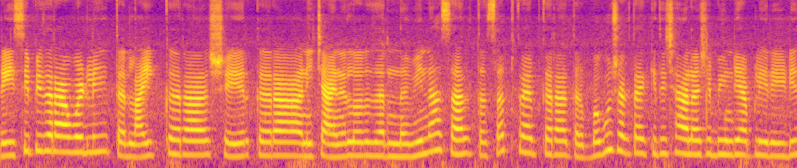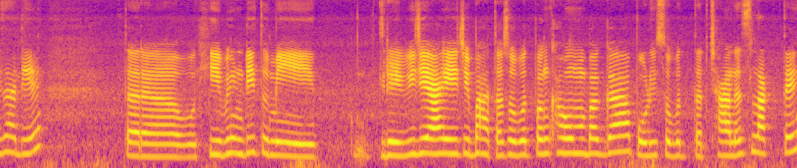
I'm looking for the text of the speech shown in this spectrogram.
रेसिपी जर आवडली तर लाईक करा शेअर करा आणि चॅनलवर जर नवीन असाल तर सबस्क्राईब करा. तर बघू शकता किती छान अशी भेंडी आपली रेडी झाली आहे. तर ही भेंडी तुम्ही ग्रेव्ही जी आहे जी भातासोबत पण खाऊन बघा पोळीसोबत तर छानच लागते.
